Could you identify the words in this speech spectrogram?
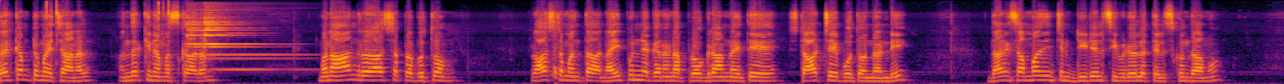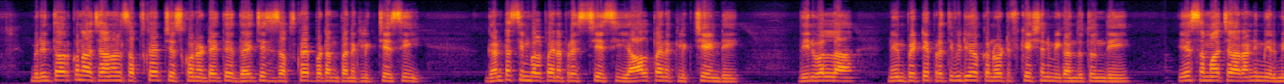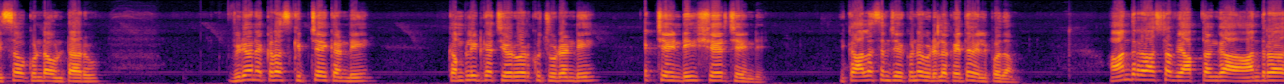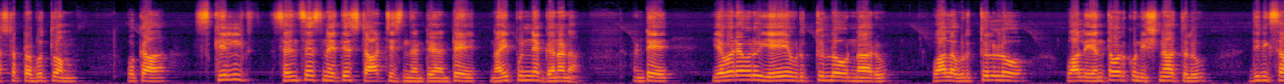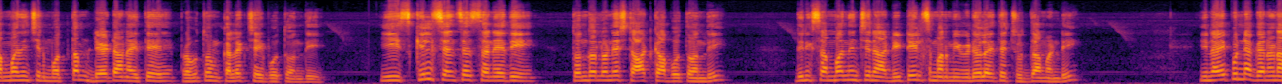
Welcome to my channel. అందరికీ నమస్కారం. మన ఆంధ్ర రాష్ట్ర ప్రభుత్వం రాష్ట్రమంతా నైపుణ్య గణన ప్రోగ్రామ్ను అయితే స్టార్ట్ చేయబోతోందండి. దానికి సంబంధించిన డీటెయిల్స్ ఈ వీడియోలో తెలుసుకుందాము. మీరు ఇంతవరకు నా ఛానల్ సబ్స్క్రైబ్ చేసుకున్నట్టయితే దయచేసి సబ్స్క్రైబ్ బటన్ పైన క్లిక్ చేసి గంట సింబల్ పైన ప్రెస్ చేసి ఆల్ పైన క్లిక్ చేయండి. దీనివల్ల నేను పెట్టే ప్రతి వీడియో యొక్క నోటిఫికేషన్ మీకు అందుతుంది. ఏ సమాచారాన్ని మీరు మిస్ అవ్వకుండా ఉంటారు. వీడియోని ఎక్కడ స్కిప్ చేయకండి. కంప్లీట్గా చివరి వరకు చూడండి. లైక్ చేయండి షేర్ చేయండి. ఇక ఆలస్యం చేయకుండా వీడియోలోకి అయితే వెళ్ళిపోదాం. ఆంధ్ర రాష్ట్ర వ్యాప్తంగా ఆంధ్ర రాష్ట్ర ప్రభుత్వం ఒక స్కిల్ సెన్సెస్ని అయితే స్టార్ట్ చేసిందంటే అంటే నైపుణ్య గణన. అంటే ఎవరెవరు ఏ ఏ వృత్తుల్లో ఉన్నారు వాళ్ళ వృత్తులలో వాళ్ళు ఎంతవరకు నిష్ణాతులు దీనికి సంబంధించిన మొత్తం డేటాను అయితే ప్రభుత్వం కలెక్ట్ చేయబోతోంది. ఈ స్కిల్ సెన్సెస్ అనేది తొందరలోనే స్టార్ట్ కాబోతోంది. దీనికి సంబంధించిన డీటెయిల్స్ మనం ఈ వీడియోలో అయితే చూద్దామండి. ఈ నైపుణ్య గణన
